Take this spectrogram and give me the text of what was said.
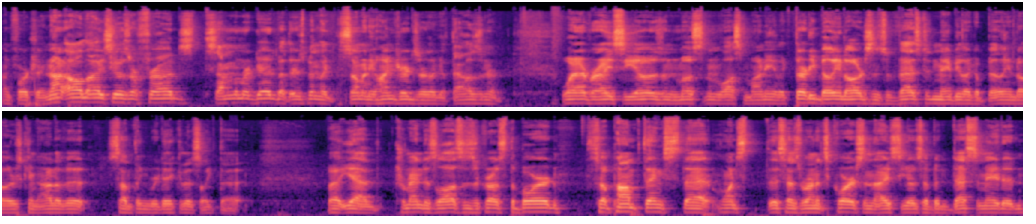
Unfortunately, not all the ICOs are frauds. Some of them are good, but there's been like so many hundreds or like a thousand or whatever ICOs, and most of them lost money. Like thirty billion dollars is invested, maybe like a billion dollars came out of it, something ridiculous like that. But yeah, tremendous losses across the board. So Pomp thinks that once this has run its course and the ICOs have been decimated,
